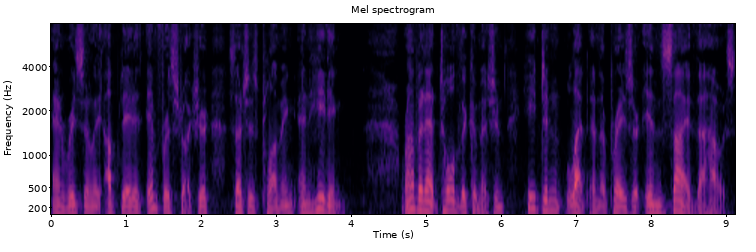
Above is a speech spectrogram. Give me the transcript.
and recently updated infrastructure such as plumbing and heating. Robinette told the commission he didn't let an appraiser inside the house,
